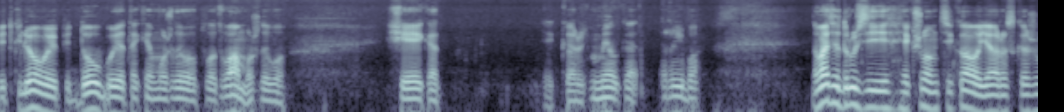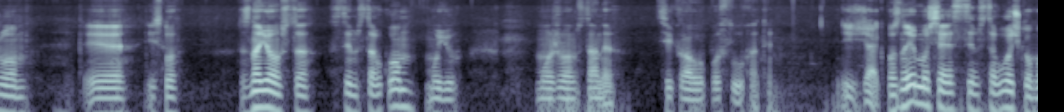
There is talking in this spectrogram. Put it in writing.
підкльовує, піддовбує, таке, можливо, плотва, можливо, ще яка, як кажуть, мелка риба. Давайте, друзі, якщо вам цікаво, я розкажу вам е, істо знайомство з цим ставком мою. Може вам стане цікаво послухати. І як? Познайомився з цим ставочком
